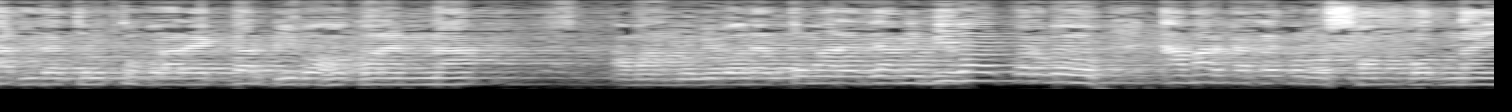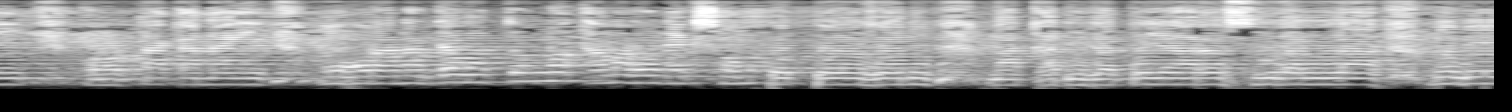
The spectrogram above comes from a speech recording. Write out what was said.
খাদিজাতুল কুবরার একবার বিবাহ করেন না। আমার নবী বলে, তোমার যে আমি বিবাহ করব, আমার কাছে কোনো সম্পদ নাই, কোনো টাকা নাই। মোহরানা দেওয়ার জন্য আমার অনেক সম্পদ প্রয়োজন। মা খাদিজা তো ইয়া রাসূলুল্লাহ, নবী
